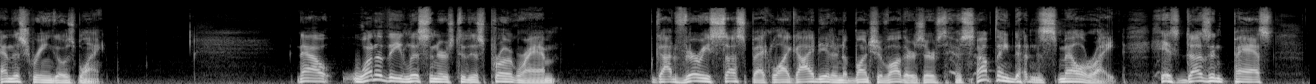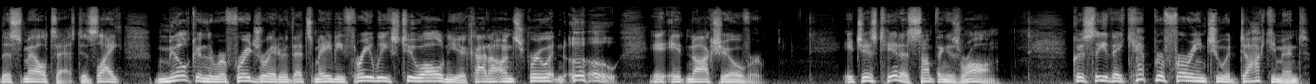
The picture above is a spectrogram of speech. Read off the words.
and the screen goes blank. Now, one of the listeners to this program got very suspect, like I did and a bunch of others. There's, there's something doesn't smell right. It doesn't pass the smell test. It's like milk in the refrigerator that's maybe three weeks too old, and you kind of unscrew it, and ooh, it, it knocks you over. It just hit us. Something is wrong. Because see, they kept referring to a document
